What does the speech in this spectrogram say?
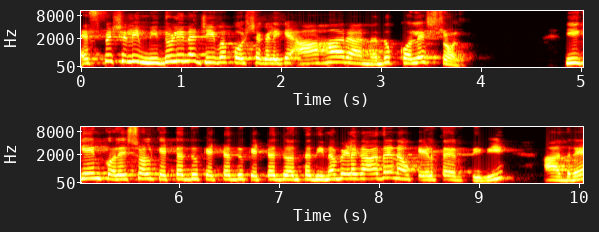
ಎಸ್ಪೆಷಲಿ ಮಿದುಳಿನ ಜೀವಕೋಶಗಳಿಗೆ ಆಹಾರ ಅನ್ನೋದು ಕೊಲೆಸ್ಟ್ರಾಲ್ ಈಗೇನ್ ಕೊಲೆಸ್ಟ್ರಾಲ್ ಕೆಟ್ಟದ್ದು ಕೆಟ್ಟದ್ದು ಕೆಟ್ಟದ್ದು ಅಂತ ದಿನ ಬೆಳಗಾದ್ರೆ ನಾವು ಕೇಳ್ತಾ ಇರ್ತೀವಿ. ಆದ್ರೆ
